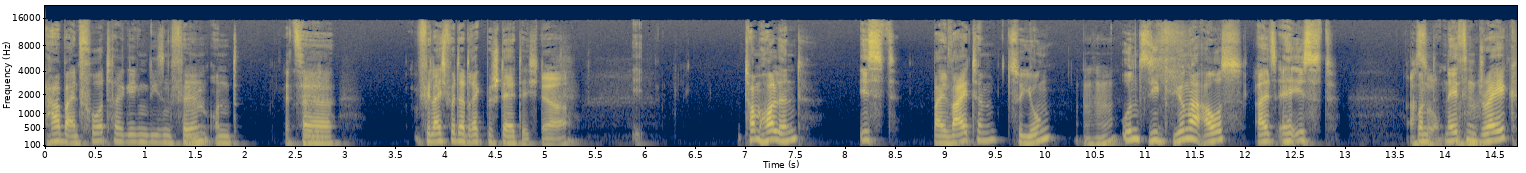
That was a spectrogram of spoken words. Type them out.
habe ein Vorteil gegen diesen Film Mhm. und äh, vielleicht wird er direkt bestätigt. ja. Tom Holland ist bei weitem zu jung Mhm. und sieht jünger aus, als er ist. Ach und so. Nathan Mhm. Drake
